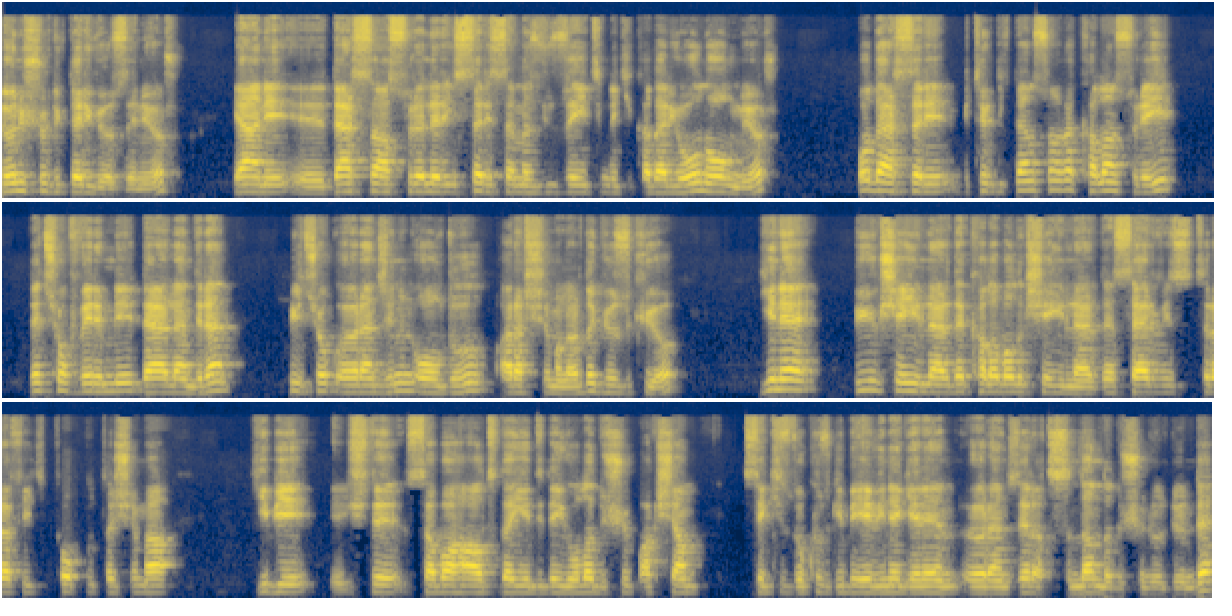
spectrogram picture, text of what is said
dönüştürdükleri gözleniyor. Yani e, ders saat süreleri ister istemez yüz eğitimdeki kadar yoğun olmuyor. O dersleri bitirdikten sonra kalan süreyi de çok verimli değerlendiren birçok öğrencinin olduğu araştırmalarda gözüküyor. Yine büyük şehirlerde, kalabalık şehirlerde servis, trafik, toplu taşıma gibi işte sabah 6'da 7'de yola düşüp akşam 8-9 gibi evine gelen öğrenciler açısından da düşünüldüğünde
